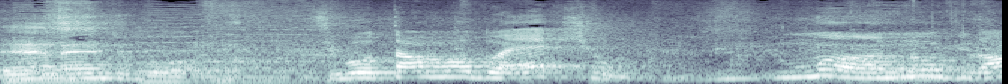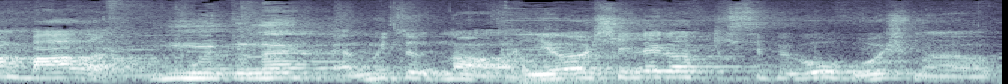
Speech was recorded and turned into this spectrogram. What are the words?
É, né? Muito boa. Se botar o modo action, mano, vira uma bala. Muito, né? É muito. Não, e eu achei legal que você pegou o roxo, mano.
